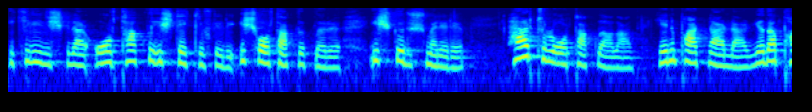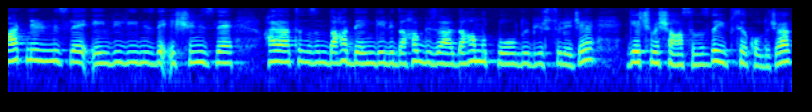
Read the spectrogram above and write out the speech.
ikili ilişkiler, ortaklı iş teklifleri, iş ortaklıkları, iş görüşmeleri, her türlü ortaklığı alan yeni partnerler ya da partnerinizle, evliliğinizde, eşinizle hayatınızın daha dengeli, daha güzel, daha mutlu olduğu bir sürece geçme şansınız da yüksek olacak.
